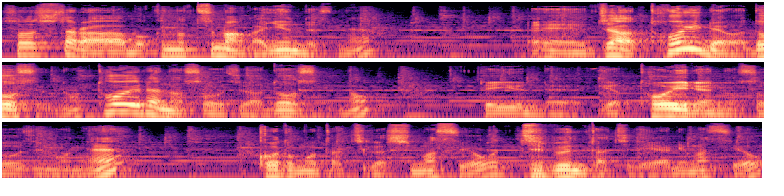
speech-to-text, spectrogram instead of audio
そうしたら僕の妻が言うんですね、えー、じゃあトイレはどうするの？トイレの掃除はどうするの？って言うんでいやトイレの掃除もね子供たちがしますよ自分たちでやりますよ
